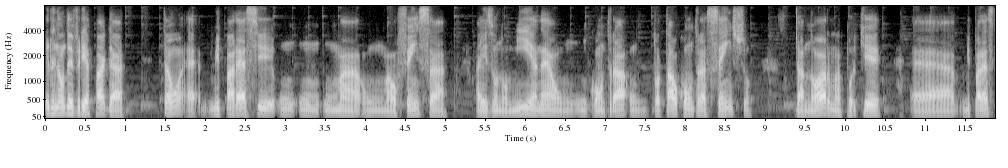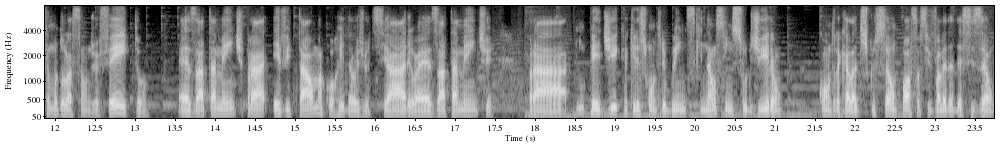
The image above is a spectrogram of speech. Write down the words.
ele não deveria pagar. Então, é, me parece um, um, uma, uma ofensa à isonomia, né, um, um, contra, um total contrassenso da norma, porque é, me parece que a modulação de efeito é exatamente para evitar uma corrida ao judiciário, é exatamente para impedir que aqueles contribuintes que não se insurgiram contra aquela discussão possam se valer da decisão.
